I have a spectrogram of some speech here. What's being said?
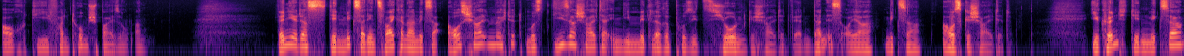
auch die Phantomspeisung an. Wenn ihr das, den Mixer, den Zweikanal-Mixer ausschalten möchtet, muss dieser Schalter in die mittlere Position geschaltet werden. Dann ist euer Mixer ausgeschaltet. Ihr könnt den Mixer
